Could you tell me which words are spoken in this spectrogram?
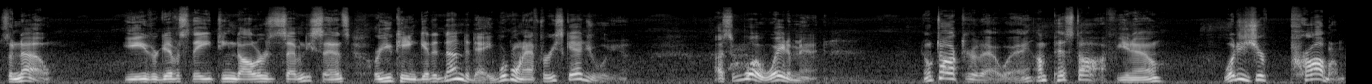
So no, you either give us the $18.70 or you can't get it done today. We're going to have to reschedule you. I said, whoa, wait a minute. Don't talk to her that way. I'm pissed off, you know. What is your problem?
